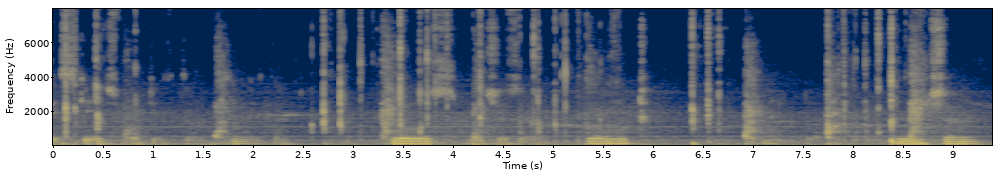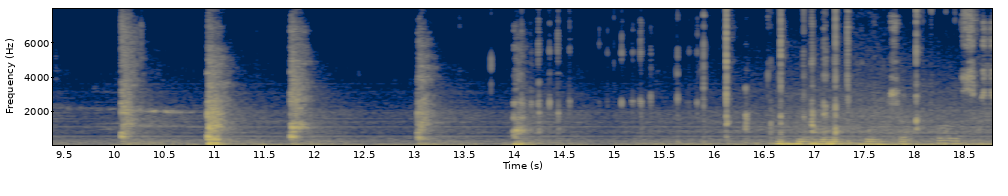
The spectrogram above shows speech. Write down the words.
this case what is the thing is that close which is a float and uh, future. Future first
